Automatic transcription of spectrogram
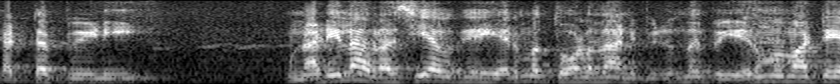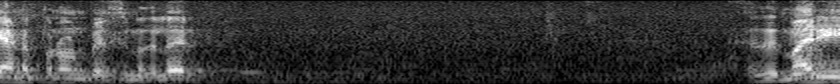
கட்டப்பீடி முன்னாடிலாம் ரஷ்யாவுக்கு எருமை தோலை தான் அனுப்பிட்டு இருந்தோம் இப்போ எரும மாட்டையே அனுப்பணும்னு பேசுனதில். அது மாதிரி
